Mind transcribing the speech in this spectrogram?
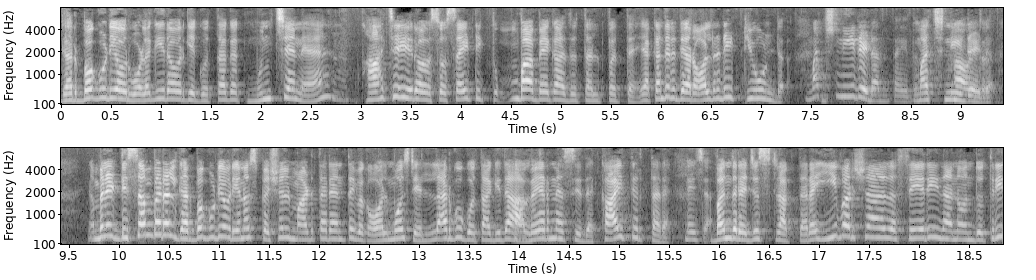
ಗರ್ಭಗುಡಿ ಅವ್ರ ಒಳಗಿರೋರ್ಗೆ ಗೊತ್ತಾಗಕ್ ಮುಂಚೆನೆ ಆಚೆ ಇರೋ ಸೊಸೈಟಿಗೆ ತುಂಬಾ ಬೇಗ ಅದು ತಲುಪುತ್ತೆ. ಯಾಕಂದ್ರೆ they are already tuned much needed ಅಂತ ಇದು. ಮಚ್ ನೀಡೆಡ್ ಆಮೇಲೆ ಡಿಸೆಂಬರ್ ಅಲ್ಲಿ ಗರ್ಭಗುಡಿ ಅವ್ರು ಏನೋ ಸ್ಪೆಷಲ್ ಮಾಡ್ತಾರೆ ಅಂತ ಇವಾಗ ಆಲ್ಮೋಸ್ಟ್ ಎಲ್ಲಾರ್ಗೂ ಗೊತ್ತಾಗಿದೆ. ಅವೇರ್ನೆಸ್ ಇದೆ. ಕಾಯ್ತಿರ್ತಾರೆ. ಬಂದು ರೆಜಿಸ್ಟರ್ ಆಗ್ತಾರೆ. ಈ ವರ್ಷ ಸೇರಿ ನಾನು ಒಂದು ತ್ರೀ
